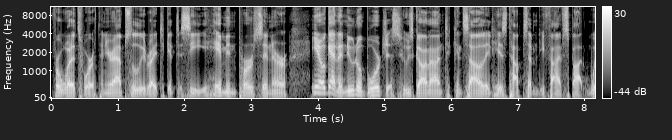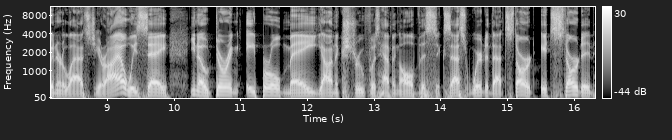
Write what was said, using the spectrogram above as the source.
for what it's worth. And you're absolutely right to get to see him in person or, you know, again, a Nuno Borges who's gone on to consolidate his top 75 spot winner last year. I always say, you know, during April, May, Yannick Struff was having all of this success. Where did that start? It started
